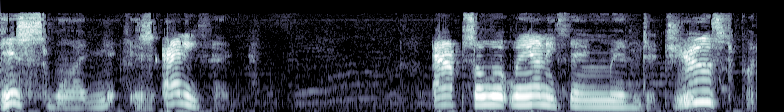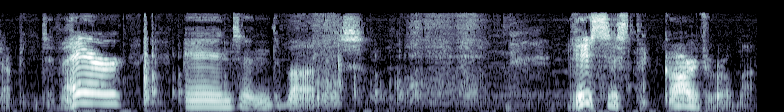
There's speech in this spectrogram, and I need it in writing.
This one is anything. Absolutely anything made into juice, put up into there, and sent into bottles. This is the guard robot.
